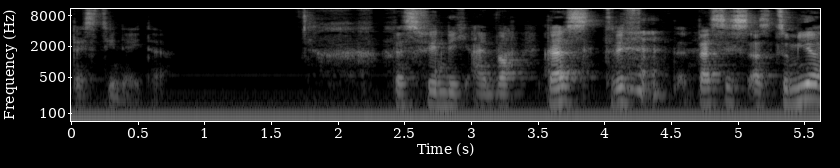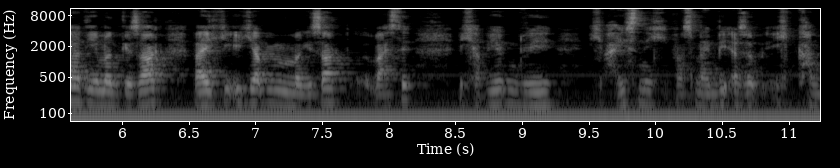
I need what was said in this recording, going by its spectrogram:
Destinator. Das finde ich einfach, das trifft, das ist, also zu mir hat jemand gesagt, weil ich, ich habe immer mal gesagt, weißt du, ich habe irgendwie, ich weiß nicht, was mein, also ich kann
